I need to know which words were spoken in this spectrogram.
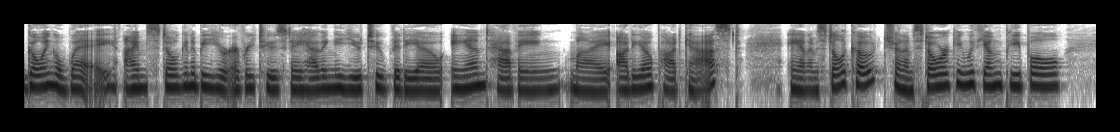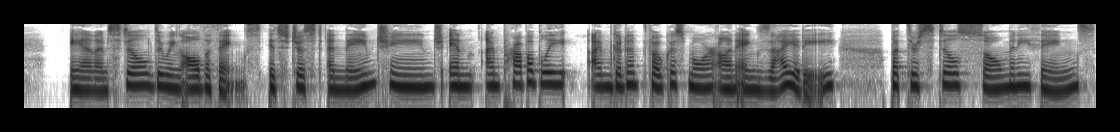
going away. I'm still going to be here every Tuesday having a YouTube video and having my audio podcast. And I'm still a coach and I'm still working with young people and I'm still doing all the things. It's just a name change. And I'm probably, I'm going to focus more on anxiety, but there's still so many things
